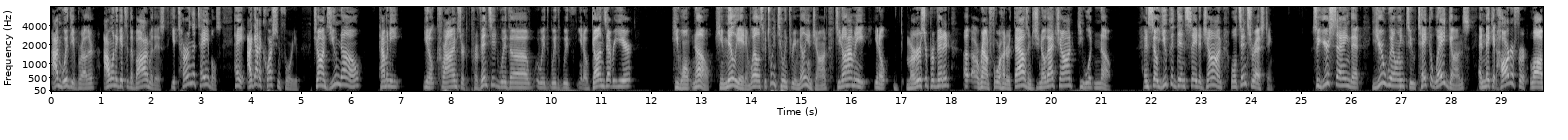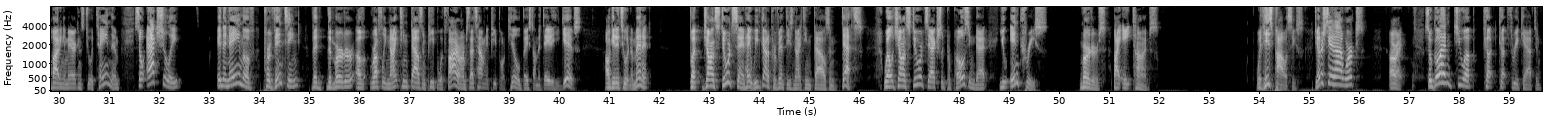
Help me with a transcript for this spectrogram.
I'm with you, brother. I want to get to the bottom of this. You turn the tables. Hey, I got a question for you. Jon, do you know how many, you know, crimes are prevented with uh with with with, you know, guns every year? He won't know. Humiliate him. Well, it's between 2 and 3 million, Jon. Do you know how many, you know, murders are prevented? Uh, around 400,000. Did you know that, Jon? He wouldn't know. And so you could then say to Jon, well, it's interesting. So you're saying that you're willing to take away guns and make it harder for law abiding Americans to attain them. So, actually, in the name of preventing the, the murder of roughly 19,000 people with firearms, that's how many people are killed based on the data he gives. I'll get into it in a minute. But Jon Stewart's saying, hey, we've got to prevent these 19,000 deaths. Well, Jon Stewart's actually proposing that you increase murders by eight times with his policies. Do you understand how it works? All right. So go ahead and cue up cut cut three, Captain.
